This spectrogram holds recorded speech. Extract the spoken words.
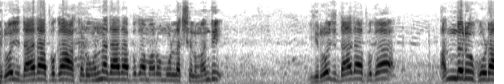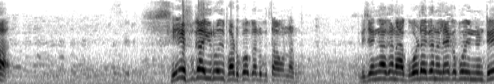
ఈరోజు దాదాపుగా అక్కడ ఉన్న దాదాపుగా మరో మూడు లక్షల మంది. ఈరోజు దాదాపుగా అందరూ కూడా సేఫ్గా ఈరోజు పడుకోగలుగుతా ఉన్నారు. నిజంగా నా గోడే లేకపోయిందంటే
